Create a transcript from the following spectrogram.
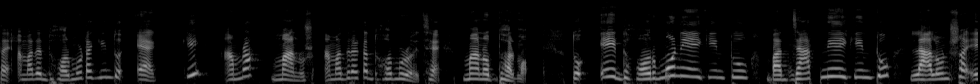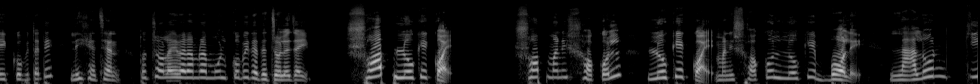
তাই আমাদের ধর্মটা কিন্তু এক কি? আমরা মানুষ। আমাদের একটা ধর্ম রয়েছে, মানব ধর্ম। তো এই ধর্ম নিয়েই কিন্তু বা জাত নিয়েই কিন্তু লালন শাহ এই কবিতাটি লিখেছেন। তো চলো এবার আমরা মূল কবিতাতে চলে যাই। সব লোকে কয় সব মানে সকল লোকে কয় মানে সকল লোকে বলে, লালন কি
